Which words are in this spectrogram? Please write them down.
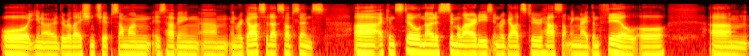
or you know the relationship someone is having um, in regards to that substance, uh, I can still notice similarities in regards to how something made them feel or um,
